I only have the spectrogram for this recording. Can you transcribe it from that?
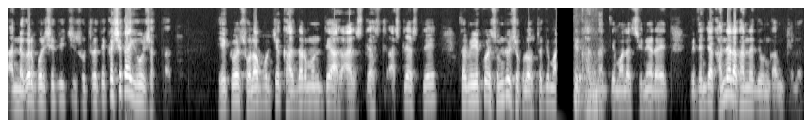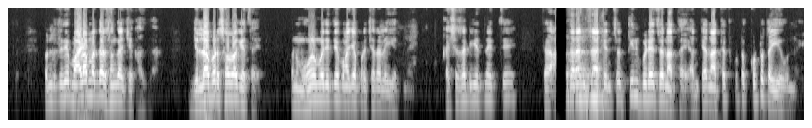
आणि नगर परिषदेची सूत्र ते कसे काय घेऊ शकतात? एक वेळ सोलापूरचे खासदार म्हणून ते असले असले असले तर मी एक वेळ समजू शकलो असतो की ते खासदार ते मला सिनियर आहेत मी त्यांच्या खांद्याला खांदा देऊन काम केलं होतं. परंतु ते माडा मतदारसंघाचे खासदार जिल्हाभर सभा घेत आहेत पण मोहोळमध्ये ते माझ्या प्रचाराला येत नाही कशासाठी येत नाहीत ते? तर आमदारांचा त्यांचं तीन पिढ्याचं नातं आहे. आणि त्या नात्यात कुठं कुठंच येऊ नये.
